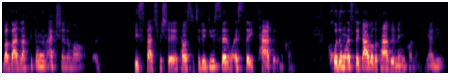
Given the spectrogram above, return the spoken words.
و بعد وقتی که اون اکشن ما dispatch میشه توسط reducer اون state تغییر می‌کنه. خود اون state در واقع تغییر نمی‌کنه. یعنی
